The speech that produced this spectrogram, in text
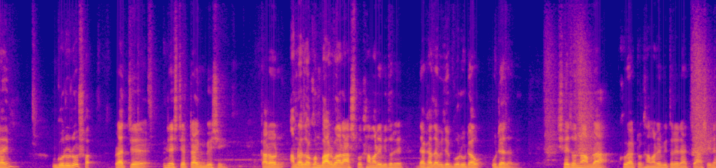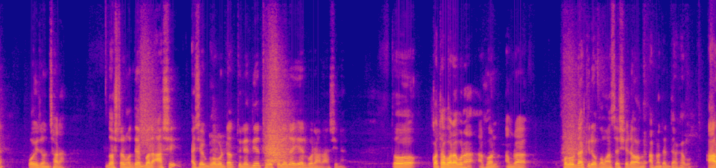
টাইম গরুরও রাত্রে রেস্টের টাইম বেশি। কারণ আমরা যখন বারবার আসব খামারের ভিতরে, দেখা যাবে যে গরুটাও উঠে যাবে। সেজন্য আমরা খুব একটা খামারের ভিতরে রাত্রে আসি না, প্রয়োজন ছাড়া। দশটার মধ্যে একবার আসি, এসে গোবরটা তুলে দিয়ে থেকে চলে যাই, এরপর আর আসি না। তো কথা বাড়াবো না, এখন আমরা ফলোটা কীরকম আছে সেটাও আমি আপনাদের দেখাবো। আর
